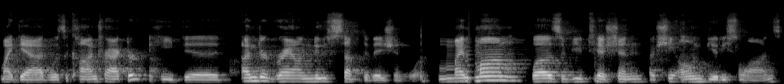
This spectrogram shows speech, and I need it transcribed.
My dad was a contractor. He did underground new subdivision work. My mom was a beautician. She owned beauty salons.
